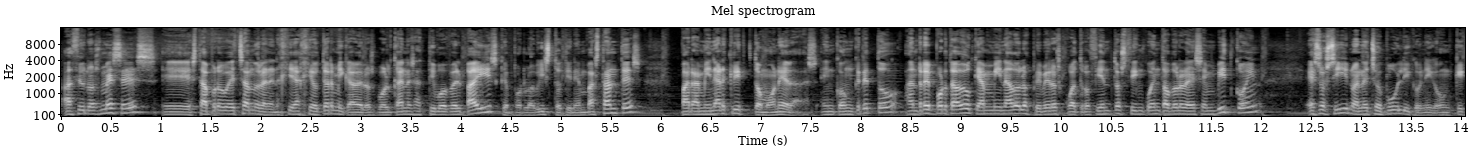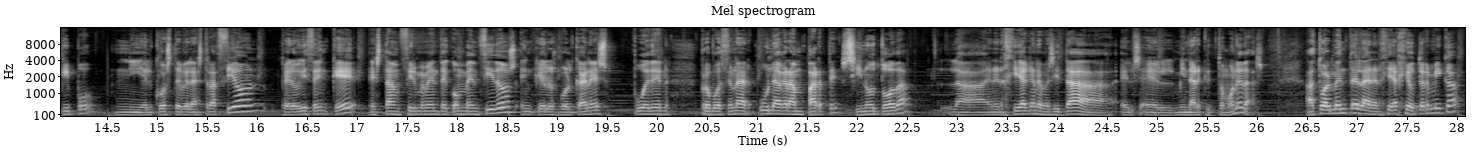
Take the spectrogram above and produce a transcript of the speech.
hace unos meses eh, está aprovechando la energía geotérmica de los volcanes activos del país, que por lo visto tienen bastantes, para minar criptomonedas. En concreto, han reportado que han minado los primeros 450 dólares en Bitcoin. Eso sí, no han hecho público ni con qué equipo, ni el coste de la extracción, pero dicen que están firmemente convencidos en que los volcanes pueden proporcionar una gran parte, si no toda, la energía que necesita el minar criptomonedas. Actualmente la energía geotérmica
